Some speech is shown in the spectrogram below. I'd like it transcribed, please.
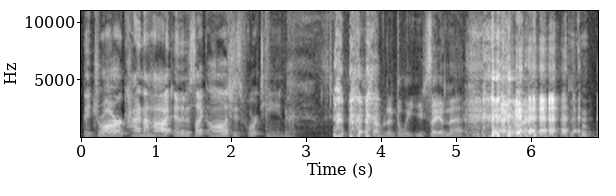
they draw her kind of hot, and then it's like, oh, she's 14. I'm gonna delete you saying that. Yeah, go ahead.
